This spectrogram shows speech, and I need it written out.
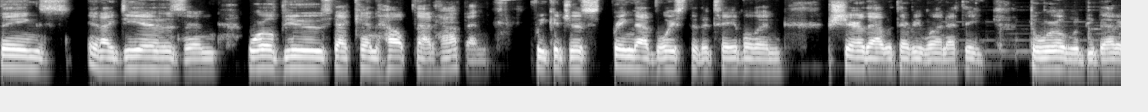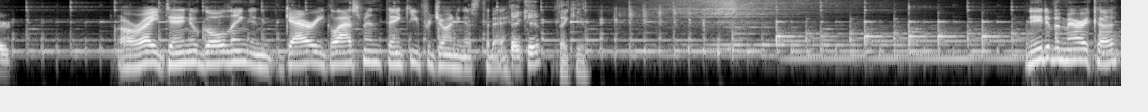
things and ideas and worldviews that can help that happen. If we could just bring that voice to the table and share that with everyone, I think the world would be better. All right, Daniel Golding and Gary Glassman, thank you for joining us today. Thank you. Thank you. Native America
